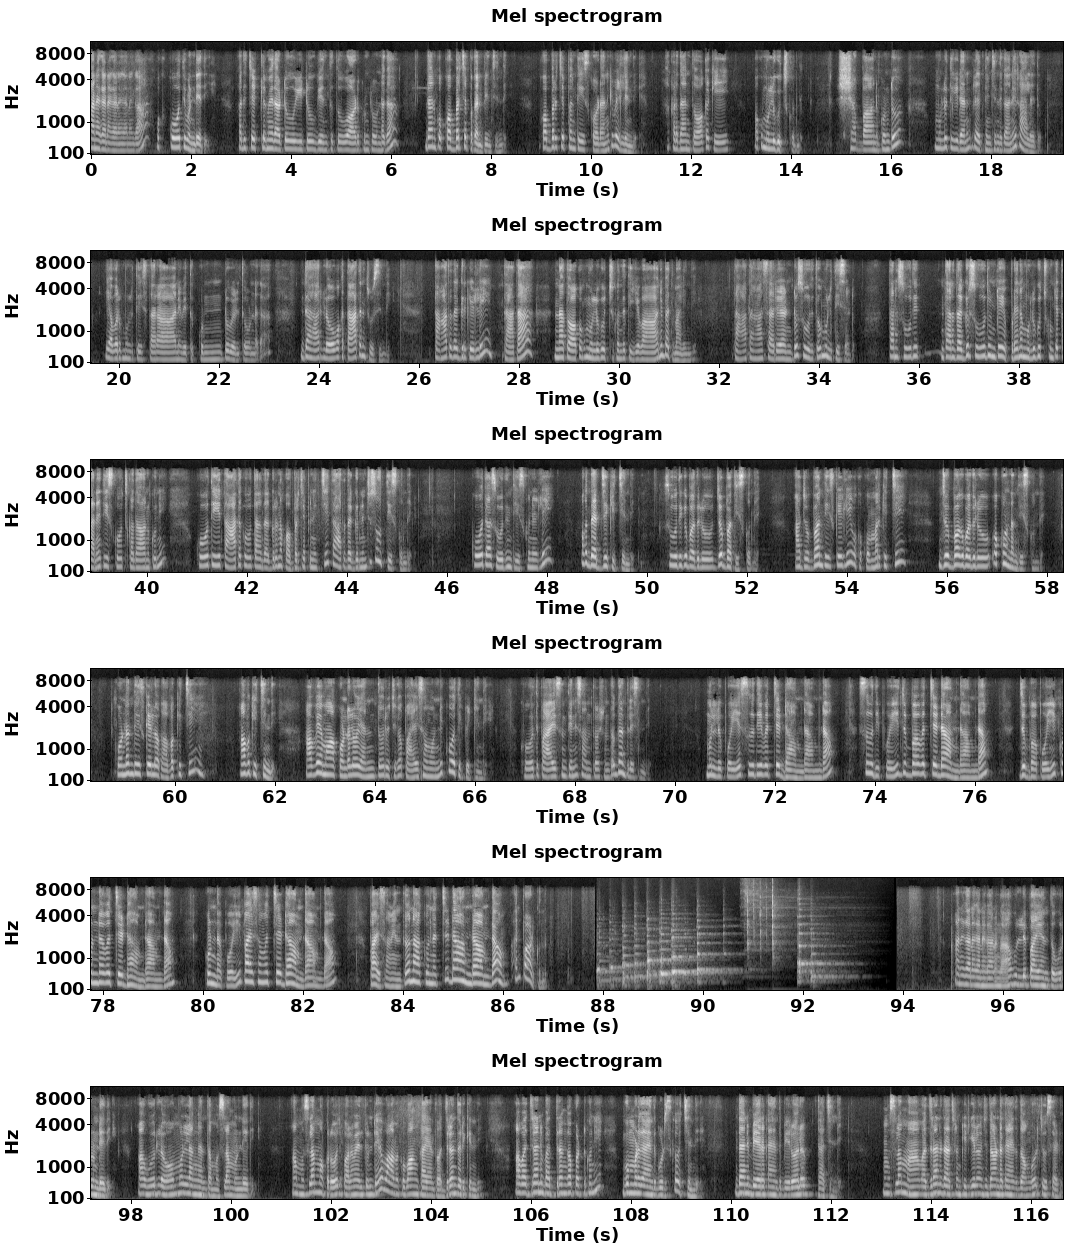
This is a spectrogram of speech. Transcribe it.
అనగనగనగనగా ఒక కోతి ఉండేది. అది చెట్ల మీద అటు ఇటు గెంతుతూ ఆడుకుంటూ ఉండగా దానికి ఒక కొబ్బరి చెప్ప కనిపించింది. కొబ్బరి చెప్పని తీసుకోవడానికి వెళ్ళింది. అక్కడ దాని తోకకి ఒక ముళ్ళు గుచ్చుకుంది. షబ్బా అనుకుంటూ ముళ్ళు తీయడానికి ప్రయత్నించింది కానీ రాలేదు. ఎవరు ముళ్ళు తీస్తారా అని వెతుక్కుంటూ వెళ్తూ ఉండగా దారిలో ఒక తాతని చూసింది. తాత దగ్గరికి వెళ్ళి తాత నా తోకకు ముళ్ళు గుచ్చుకుంది తీయవా అని బతిమాలింది. తాత సరే అంటూ సూదితో ముళ్ళు తీశాడు. తన సూది తన దగ్గర సూది ఉంటే ఎప్పుడైనా ముళ్ళు గుచ్చుకుంటే తనే తీసుకోవచ్చు కదా అనుకుని కోతి తాతకు తన దగ్గరున్న కొబ్బరి చెప్పనిచ్చి తాత దగ్గర నుంచి సూది తీసుకుంది. కోతి ఆ సూదిని తీసుకుని వెళ్ళి ఒక దర్జీకి ఇచ్చింది. సూదికి బదులు జుబ్బా తీసుకుంది. ఆ జుబ్బాని తీసుకెళ్ళి ఒక కుమ్మరికిచ్చి జుబ్బాకు బదులు ఒక కుండను తీసుకుంది. కుండను తీసుకెళ్ళి ఒక అవ్వకిచ్చి అవ్వకిచ్చింది. అవ్వేమో ఆ కుండలో ఎంతో రుచిగా పాయసం వండి కోతికి పెట్టింది. కోతి పాయసం తిని సంతోషంతో గంతులేసింది. ముళ్ళు పోయే సూది వచ్చే డామ్ డామ్ డామ్ సూది పోయి జుబ్బా వచ్చే డామ్ డామ్ డామ్ జుబ్బా పోయి కుండ వచ్చే డామ్ డామ్ డామ్ కుండ పోయి పాయసం వచ్చే డామ్ డామ్ డామ్ పాయసం ఎంతో నాకు నచ్చే డామ్ డామ్ డామ్ అని పాడుకుంది. అనగనగనగనగా ఉల్లిపాయ అంత ఊరుండేది. ఆ ఊరిలో ముళ్ళంగంత ముసలమ్మ ఉండేది. ఆ ముసలమ్మ ఒకరోజు పొలం వెళ్తుంటే ఆమెకు వంకాయ అంత వజ్రం దొరికింది. ఆ వజ్రాన్ని భద్రంగా పట్టుకుని గుమ్మడికాయంత గుడిసికి వచ్చింది. దాని బీరకాయంత బీరువాలో దాచింది. ముసలమ్మ వజ్రాన్ని దాచడం కిటికీలోంచి దొండకాయంత దొంగోడు చూశాడు.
